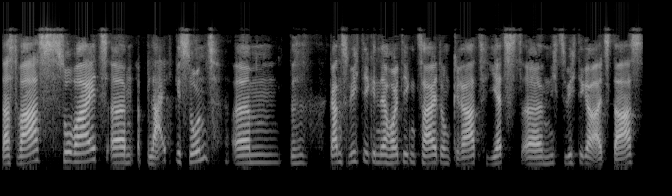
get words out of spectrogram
Das war's soweit. Ähm, bleibt gesund. Ähm, das ist ganz wichtig in der heutigen Zeit und gerade jetzt äh, nichts wichtiger als das.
